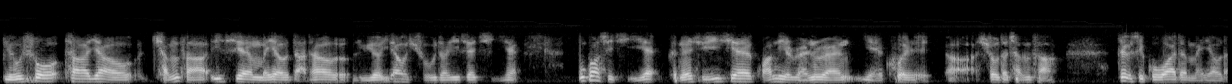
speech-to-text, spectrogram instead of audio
比如说，它要惩罚一些没有达到旅游要求的一些企业，不光是企业，可能是一些管理人员也会啊受到惩罚。这个是国外的没有的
